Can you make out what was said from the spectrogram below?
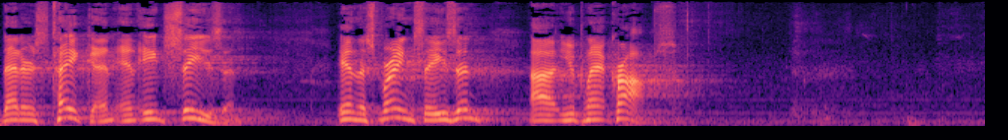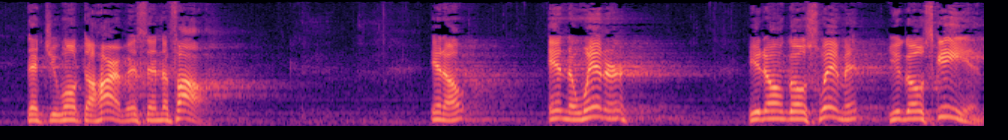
that is taken in each season. In the spring season, uh, you plant crops that you want to harvest in the fall. You know, in the winter, you don't go swimming, you go skiing.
